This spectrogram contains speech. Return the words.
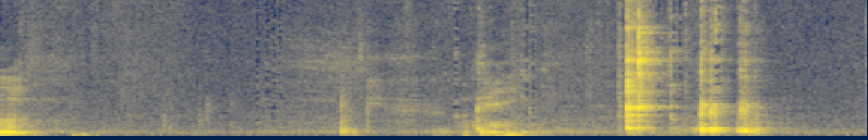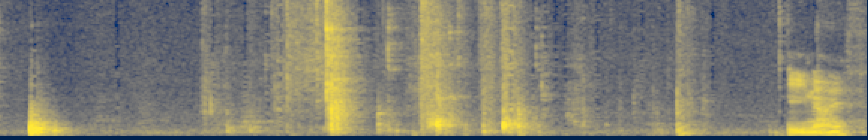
Hmm. Okay. E knife.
